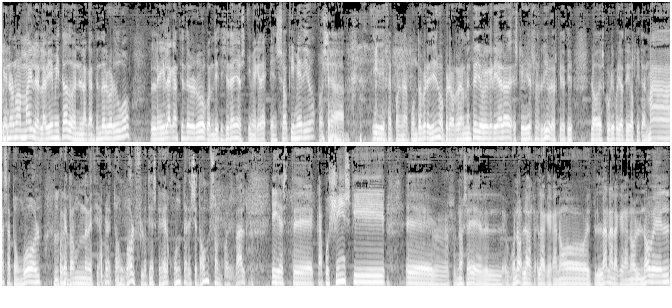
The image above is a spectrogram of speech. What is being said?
que Norman Mailer le había imitado en la canción del verdugo. Leí la canción del verdugo con 17 años y me quedé en shock y medio, o sea, y dije, pues me apunto a periodismo, pero realmente yo lo que quería era escribir esos libros, quiero decir, luego descubrí, pues ya te digo, Peter Maas, a Tom Wolf, porque todo el mundo me decía, hombre, Tom Wolf, lo tienes que leer, Hunter S. Thompson, pues tal, y este, Kapuscinski, eh, no sé, el- bueno, la, la que ganó Lana, la que ganó el Nobel,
